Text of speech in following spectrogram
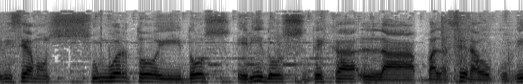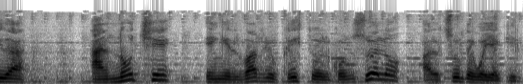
Iniciamos. Un muerto y dos heridos deja la balacera ocurrida anoche en el barrio Cristo del Consuelo, al sur de Guayaquil.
